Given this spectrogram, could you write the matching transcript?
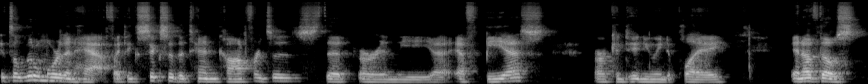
it's a little more than half. I think six of the ten conferences that are in the uh, FBS are continuing to play, and of those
